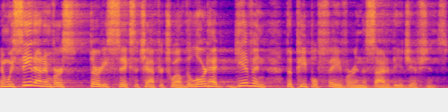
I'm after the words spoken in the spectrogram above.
And we see that in verse 36 of chapter 12. The Lord had given the people favor in the sight of the Egyptians.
